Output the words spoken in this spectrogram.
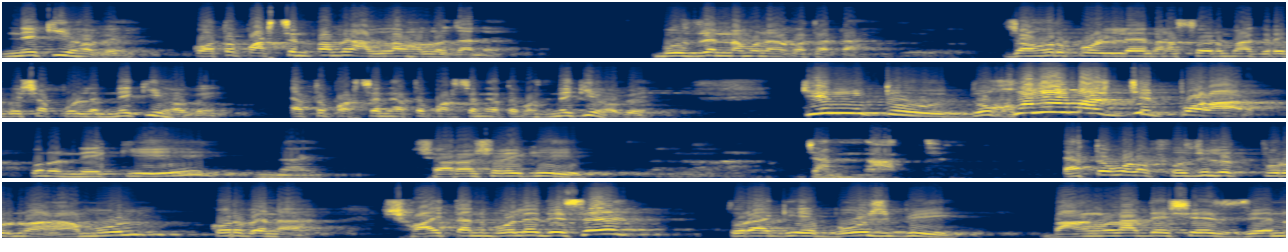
নেকি হবে। কত পার্সেন্ট পাবেন আল্লাহ ভালো জানে। বুঝলেন না মনে হয় কথাটা? জহর পড়লেন, আসর মাগরে বেশা পড়লেন, নেকি হবে। এত পার্সেন্ট এত পার্সেন্ট এত পার্সেন্ট নেকি হবে। কিন্তু দুখুল মসজিদ পড়ার কোন নেকি নাই। সরাসরি কি? জান্নাত। এত বড় ফজিলতপূর্ণ আমুল করবে না। শয়তান বলে দেশে তোরা গিয়ে বসবি। বাংলাদেশে যেন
